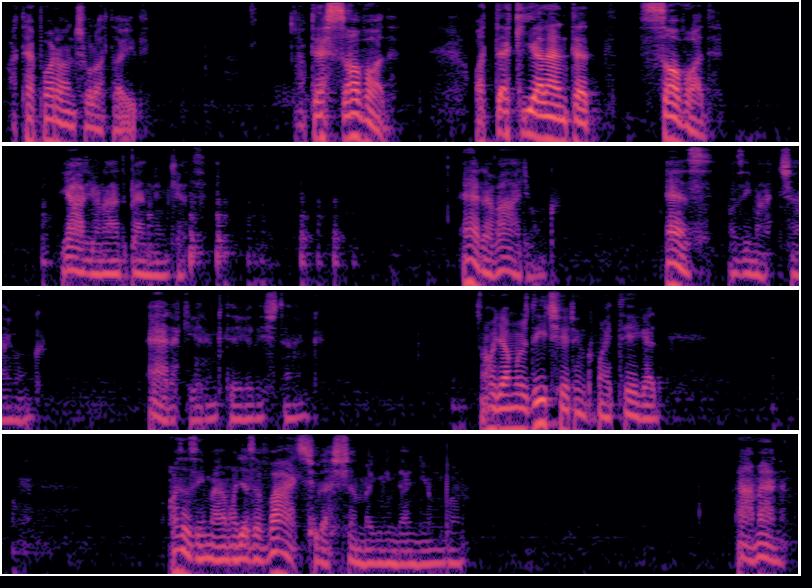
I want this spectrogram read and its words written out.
A te parancsolataid, a te szavad, a te kijelentett szavad járjon át bennünket. Erre vágyunk. Ez az imádságunk. Erre kérünk téged, Istenünk. Ahogyan most dicsérünk majd téged, az az imám, hogy ez a vágy szülessen meg mindannyiunkban. Ámen.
